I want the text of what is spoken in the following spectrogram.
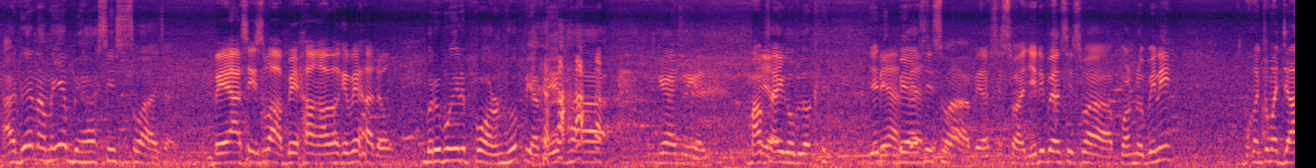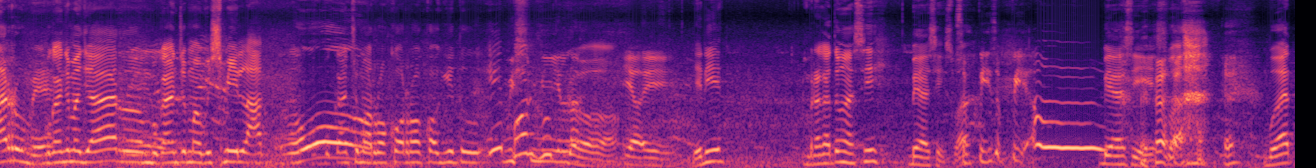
ada namanya beasiswa aja. beasiswa BH nggak pakai BH dong Berhubung ini Pornhub ya BH. Enggak sih, guys. Maaf Iya. saya goblok. Jadi Bea- beasiswa, beasiswa. Jadi beasiswa Pornhub ini bukan cuma jarum ya bukan cuma jarum, bukan cuma wismilak, Oh. bukan cuma rokok-rokok gitu. Ih, Pornhub loh. Yo, Jadi mereka tuh ngasih beasiswa, sepi sepi. Oh. beasiswa buat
